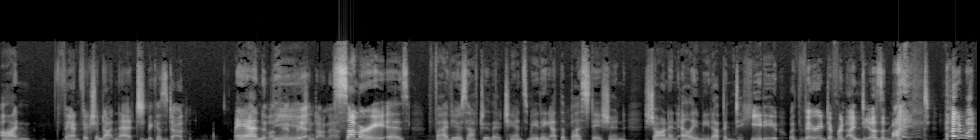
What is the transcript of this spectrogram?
on fanfiction.net. Because duh. And the fanfiction.net. summary is five years after their chance meeting at the bus station, Sean and Ellie meet up in Tahiti with very different ideas in mind. that went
